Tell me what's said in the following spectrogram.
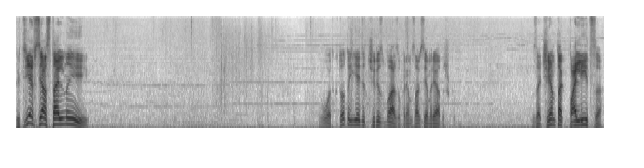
Где все остальные? Вот, кто-то едет через базу, прям совсем рядышком. Зачем так палиться?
